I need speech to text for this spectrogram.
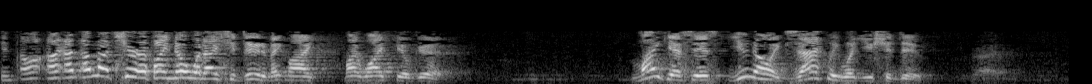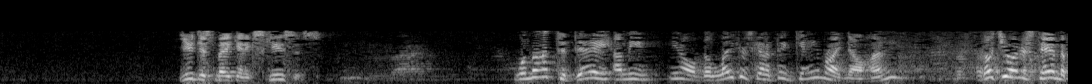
And uh, I, I, I'm not sure if I know what I should do to make my, my wife feel good. My guess is you know exactly what you should do. Right. You just making excuses. Well, not today. I mean, you know, the Lakers got a big game right now, honey. Don't you understand the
